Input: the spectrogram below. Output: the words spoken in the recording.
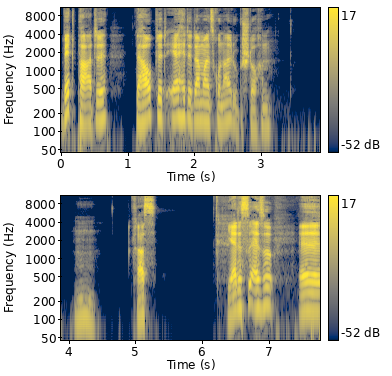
Wettpate behauptet, er hätte damals Ronaldo bestochen. Krass. Ja, das also äh,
